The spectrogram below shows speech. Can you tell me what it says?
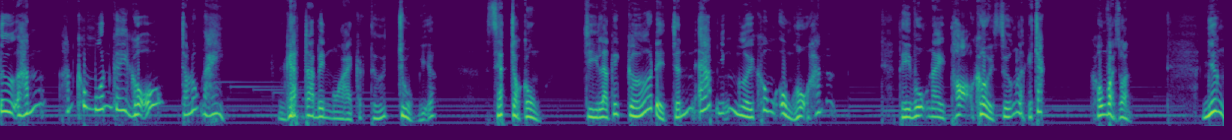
tự hắn, hắn không muốn gây gỗ trong lúc này. Gạt ra bên ngoài các thứ chủ nghĩa. Xét cho cùng, chỉ là cái cớ để chấn áp những người không ủng hộ hắn. Thì vụ này thọ khởi sướng là cái chắc, không phải Duẩn. Nhưng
